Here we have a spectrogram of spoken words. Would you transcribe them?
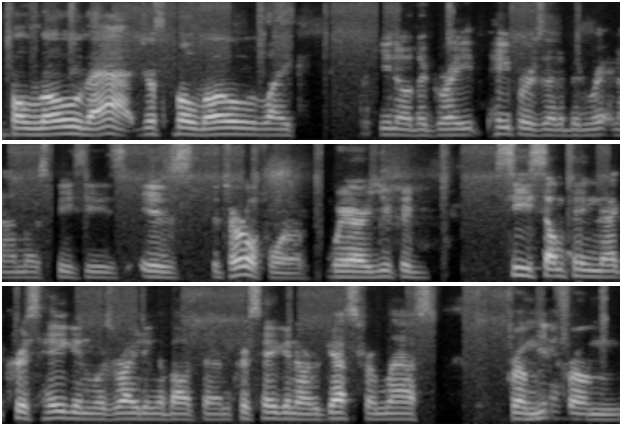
below that, just below like you know the great papers that have been written on those species is the turtle forum, where you could see something that Chris Hagen was writing about them. Chris Hagen, our guest from last from Yeah. from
